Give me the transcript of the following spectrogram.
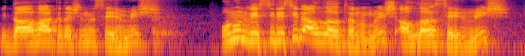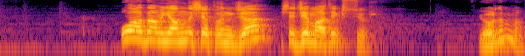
Bir dava arkadaşını sevmiş. Onun vesilesiyle Allah'ı tanımış, Allah'ı sevmiş. O adam yanlış yapınca işte cemaate küsüyor. Gördün mü?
